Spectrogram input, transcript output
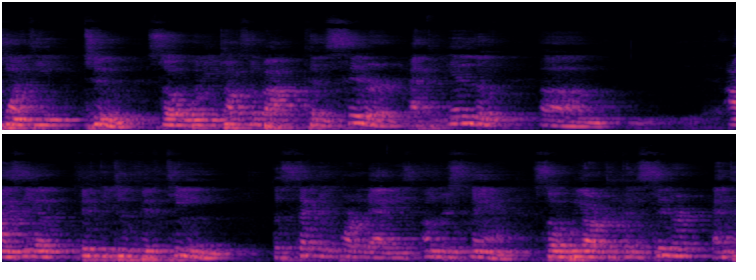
22. So when he talks about consider at the end of um, Isaiah 52 15, the second part of that is understand. So we are to consider and to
